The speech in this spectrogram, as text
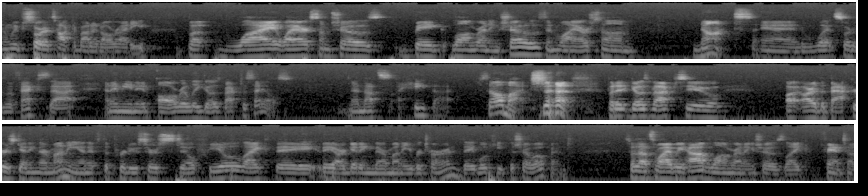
and we've sort of talked about it already. But why why are some shows big long running shows, and why are some not, and what sort of affects that? And I mean, it all really goes back to sales, and that's I hate that so much, but it goes back to are, are the backers getting their money? And if the producers still feel like they they are getting their money returned they will keep the show opened so that's why we have long running shows. Like phantom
